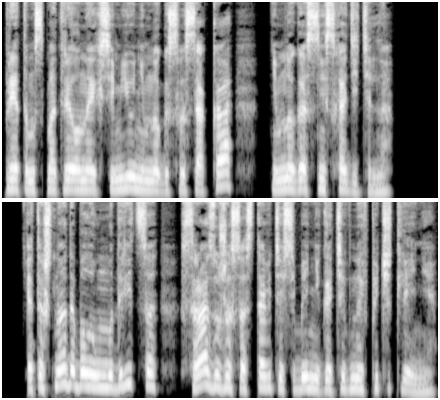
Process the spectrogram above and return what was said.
при этом смотрел на их семью немного свысока, немного снисходительно. Это ж надо было умудриться сразу же составить о себе негативное впечатление.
